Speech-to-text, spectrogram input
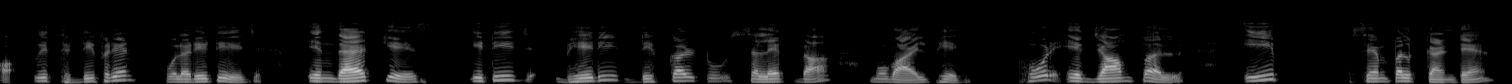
uh, with different polarities, in that case, it is very difficult to select the mobile phase. For example, if sample contains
